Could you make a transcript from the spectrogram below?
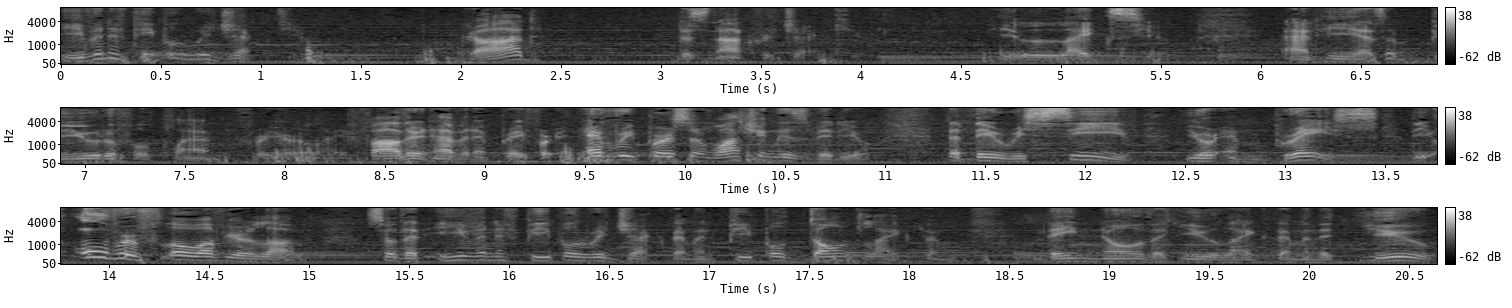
even if people reject you, God does not reject you. He likes you. And He has a beautiful plan for your life. Father in heaven, I pray for every person watching this video that they receive your embrace, the overflow of your love, so that even if people reject them and people don't like them, they know that you like them and that you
